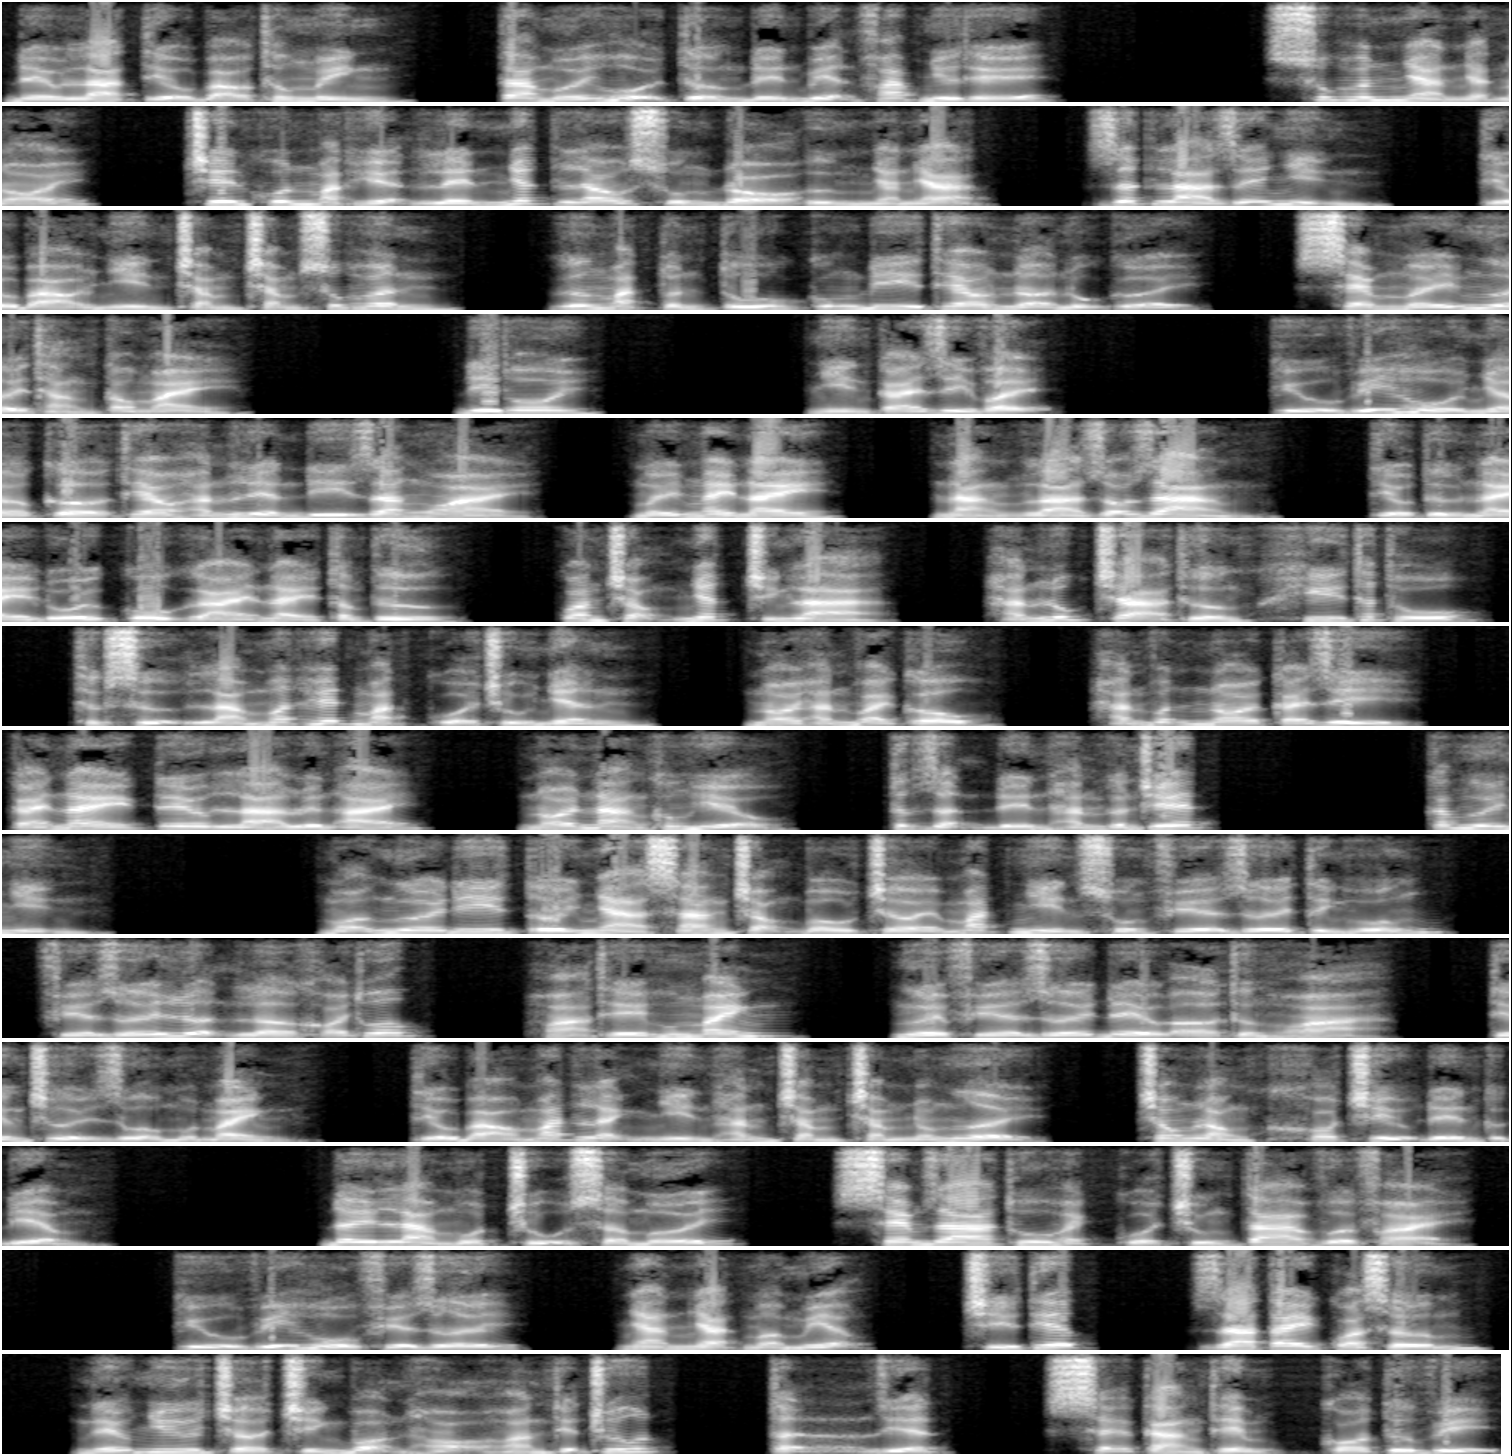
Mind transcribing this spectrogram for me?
Đều là tiểu bảo thông minh, ta mới hội tưởng đến biện pháp như thế. Xúc Hân nhàn nhạt nói, trên khuôn mặt hiện lên nhất lao xuống đỏ ửng nhàn nhạt, rất là dễ nhìn, tiểu bảo nhìn chằm chằm Xúc Hân, gương mặt tuấn tú cũng đi theo nở nụ cười, xem mấy người thẳng cao mày. Đi thôi. Nhìn cái gì vậy? Cửu vĩ hồ nhở cờ theo hắn liền đi ra ngoài, mấy ngày nay, nàng là rõ ràng, tiểu tử này đối cô gái này tâm tư, quan trọng nhất chính là, hắn lúc trả thường khi thất thố, thực sự là mất hết mặt của chủ nhân, nói hắn vài câu, hắn vẫn nói cái gì, cái này kêu là luyến ái, nói nàng không hiểu, tức giận đến hắn gần chết. Các ngươi nhìn, mọi người đi tới nhà sang trọng bầu trời mắt nhìn xuống phía dưới tình huống, phía dưới lượn lờ khói thuốc, hỏa thế hung mãnh, người phía dưới đều ở thường hỏa, tiếng chửi rủa một mảnh, tiểu bảo mắt lạnh nhìn hắn chằm chằm nhóm người, trong lòng khó chịu đến cực điểm. Đây là một trụ sở mới, xem ra thu hoạch của chúng ta vừa phải. Cửu vĩ hồ phía dưới, nhàn nhạt mở miệng, chỉ tiếp, ra tay quá sớm, nếu như chờ chính bọn họ hoàn thiện chút, tận diệt, sẽ càng thêm có tư vị.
